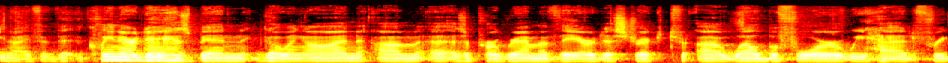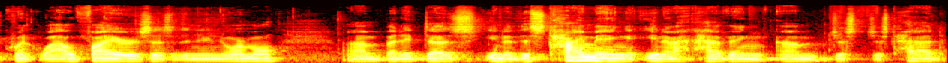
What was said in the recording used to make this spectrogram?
you know, I the Clean Air Day has been going on um, as a program of the Air District uh, well before we had frequent wildfires as the new normal. Um, But it does, you know, this timing, you know, having um, just, just had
